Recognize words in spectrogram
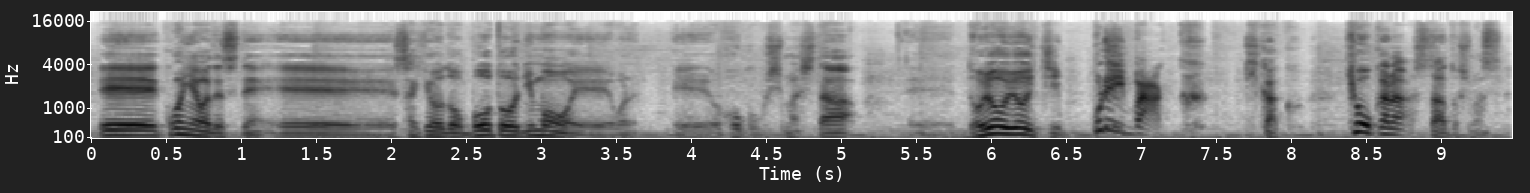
えー、今夜はですね、えー、先ほど冒頭にも、えーえー、報告しました、え、土曜夜市プレイバック企画今日からスタートします。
